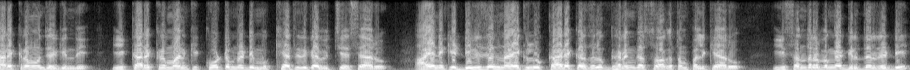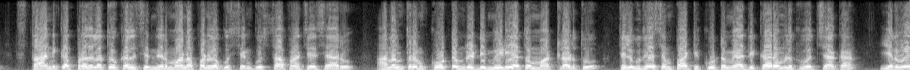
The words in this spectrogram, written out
కార్యక్రమం జరిగింది. ఈ కార్యక్రమానికి కోటంరెడ్డి ముఖ్య అతిథిగా విచ్చేశారు. ఆయనకి డివిజన్ నాయకులు కార్యకర్తలు ఘనంగా స్వాగతం పలికారు. ఈ సందర్భంగా గిరిధర్ రెడ్డి స్థానిక ప్రజలతో కలిసి నిర్మాణ పనులకు శంకుస్థాపన చేశారు. అనంతరం కోటంరెడ్డి మీడియాతో మాట్లాడుతూ తెలుగుదేశం పార్టీ కూటమి అధికారంలోకి వచ్చాక ఇరవై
